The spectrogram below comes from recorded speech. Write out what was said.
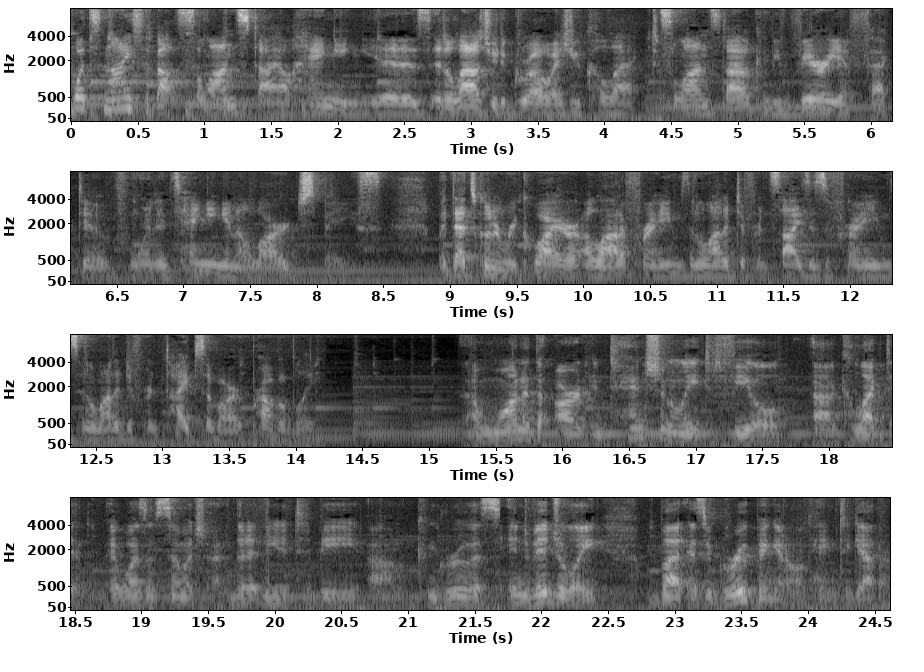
What's nice about salon style hanging is it allows you to grow as you collect. Salon style can be very effective when it's hanging in a large space, but that's going to require a lot of frames and a lot of different sizes of frames and a lot of different types of art probably. I wanted the art intentionally to feel uh, collected. It wasn't so much that it needed to be um, congruous individually, but as a grouping, it all came together.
